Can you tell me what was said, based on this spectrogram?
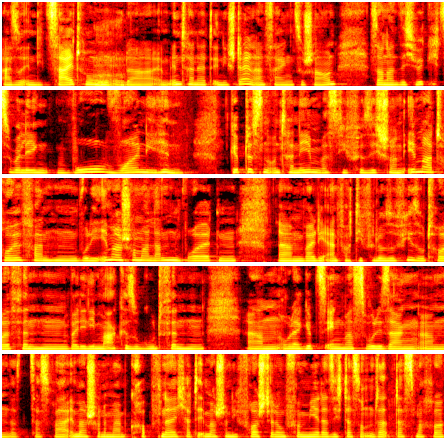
also in die Zeitung mhm. oder im Internet in die Stellenanzeigen zu schauen, sondern sich wirklich zu überlegen, wo wollen die hin? Gibt es ein Unternehmen, was die für sich schon immer toll fanden, wo die immer schon mal landen wollten, ähm, weil die einfach die Philosophie so toll finden, weil die die Marke so gut finden? Ähm, oder gibt es irgendwas, wo die sagen, ähm, das, das, war immer schon in meinem Kopf, ne? ich hatte immer schon die Vorstellung von mir, dass ich das und das mache.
